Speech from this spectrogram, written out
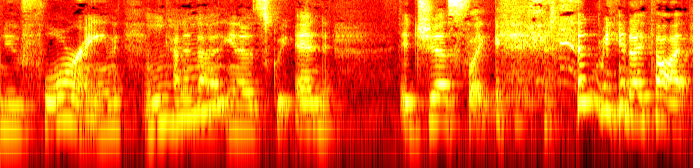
new flooring, kind of Mm-hmm. that, you know, sque- and it just like it hit me and I thought,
